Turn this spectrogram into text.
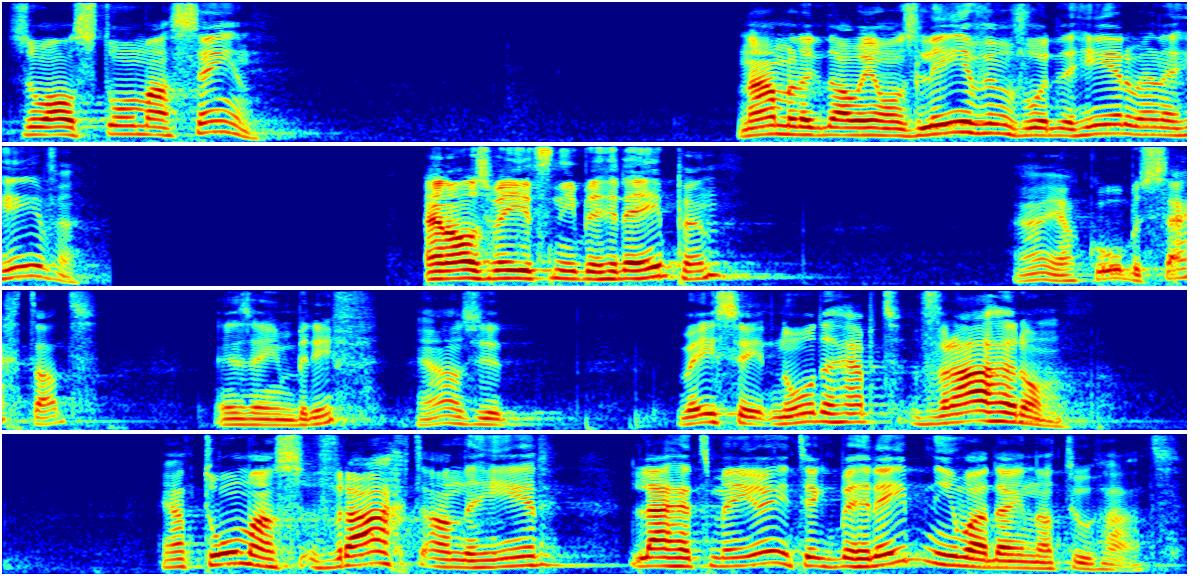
zoals Thomas zijn. Namelijk dat wij ons leven voor de Heer willen geven. En als wij iets niet begrijpen, ja, Jacobus zegt dat in zijn brief, ja, als je wijsheid nodig hebt, vraag erom. Ja, Thomas vraagt aan de Heer, leg het mij uit, ik begrijp niet waar hij naartoe gaat.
